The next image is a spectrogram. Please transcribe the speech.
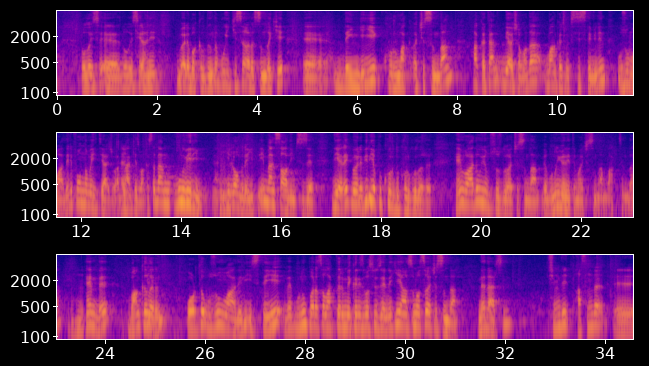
Dolayısıyla, e, dolayısıyla hani böyle bakıldığında bu ikisi arasındaki e, dengeyi kurmak açısından hakikaten bir aşamada bankacılık sisteminin uzun vadeli fonlama ihtiyacı var. Evet. Merkez Bankası da ben bunu vereyim. Yani Londra'ya gitmeyin ben sağlayayım size diyerek böyle bir yapı kurdu, kurguladı. Hem vade uyumsuzluğu açısından ve bunun yönetimi açısından baktığında hem de bankaların orta uzun vadeli isteği ve bunun parasal aktarım mekanizması üzerindeki yansıması açısından ne dersin? Şimdi aslında e,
